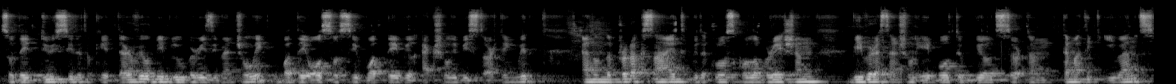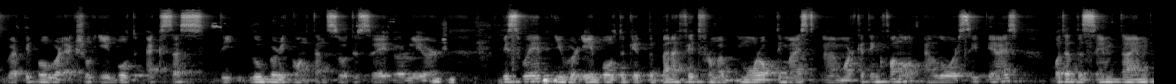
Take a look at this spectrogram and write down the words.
So they do see that okay, there will be blueberries eventually, but they also see what they will actually be starting with. And on the product side, with a close collaboration, we were essentially able to build certain thematic events where people were actually able to access the blueberry content, so to say, earlier. This way, you were able to get the benefit from a more optimized uh, marketing funnel and lower CPIs, but at the same time,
